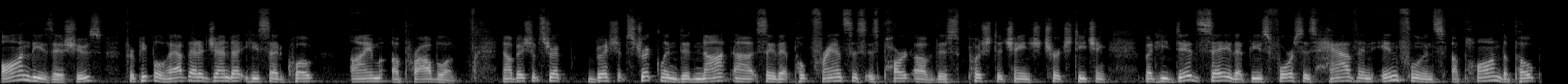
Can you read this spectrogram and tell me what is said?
on these issues, for people who have that agenda, he said, quote, I'm a problem. Now, Bishop Strick, Bishop Strickland did not uh, say that Pope Francis is part of this push to change church teaching, but he did say that these forces have an influence upon the Pope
